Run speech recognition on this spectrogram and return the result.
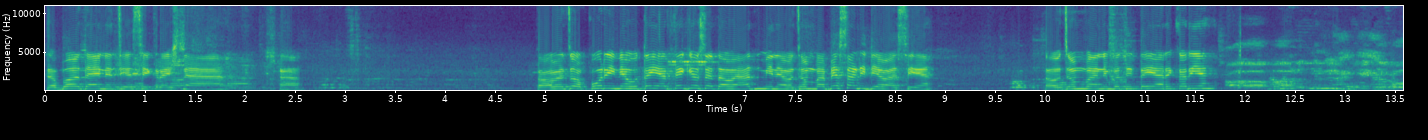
તો બધાને જય શ્રી કૃષ્ણ. હા. તો હવે જો પૂરી ને એવું તૈયાર થઈ ગયું છે તો હવે આદમીને હવે જમવા બેસાડી દેવા છે. તો જમવાની બધી તૈયારી કરીએ? કરો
